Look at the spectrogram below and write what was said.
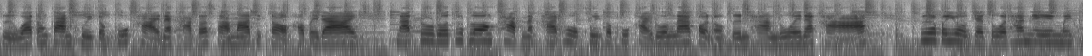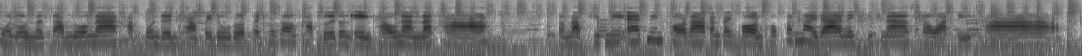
หรือว่าต้องการคุยกับผู้ขายนะคะ ก็สามารถติดต่อเข้าไปได้ นัดดูรถทดลองขับนะคะ โทรคุยกับผู้ขายล่วงหน้าก่อนออกเดินทางด้วยนะคะ เพื่อประโยชน์แก่ตัวท่านเองไม่ควรโอนมาจำล่วงหน้าค่ะ ควรเดินทางไปดูรถไปทดลองขับด้วยตนเองเท่านั้นนะคะสำหรับคลิปนี้แอดมินขอลากันไปก่อนพบกันใหม่ได้ในคลิปหน้า สวัสดีค่ะ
